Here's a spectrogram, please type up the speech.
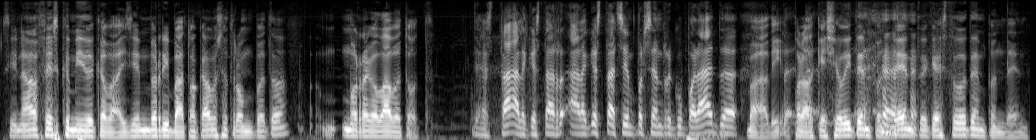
si anava a fer el camí de cavalls i em va arribar, tocava la trompeta, me regalava tot. Ja està, ara que està, ara que està 100% recuperat... De, Va, dic, però que això li tem pendent, aquesta ho tem pendent.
